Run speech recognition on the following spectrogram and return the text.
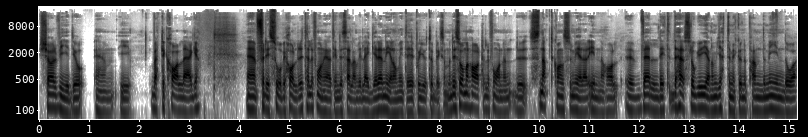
kör video Ehm, i vertikalläge. Eh, för det är så vi håller i telefonen hela tiden. Det är sällan vi lägger den ner om vi inte är på Youtube. Liksom. Men det är så man har telefonen. Du snabbt konsumerar innehåll. Eh, väldigt, det här slog ju igenom jättemycket under pandemin då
